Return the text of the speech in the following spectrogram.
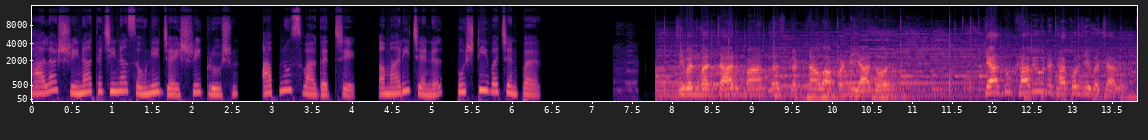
વહાલા શ્રીનાથજીના સૌને જય શ્રી કૃષ્ણ. આપનું સ્વાગત છે અમારી ચેનલ પુષ્ટિ વચન પર. જીવનમાં ચાર પાંચ દસ ઘટનાઓ આપણને યાદ હોય. ક્યાં દુઃખ આવ્યું ને ઠાકોરજી બચાવ્યા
